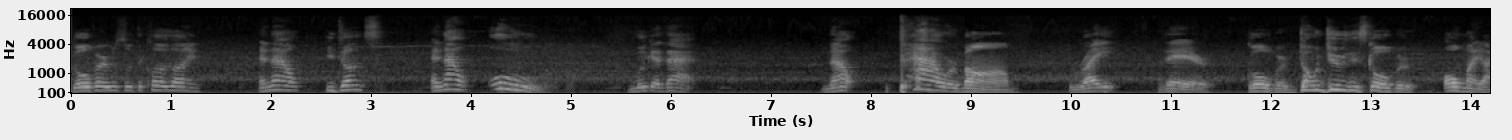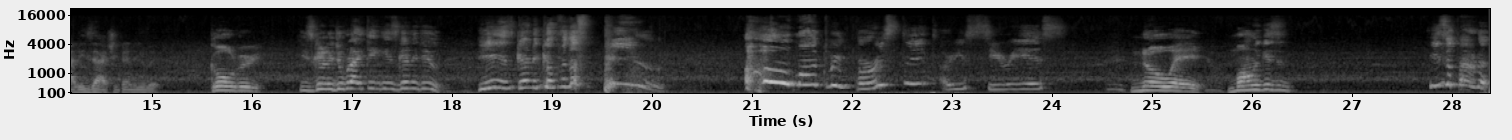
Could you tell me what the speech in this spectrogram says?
Goldberg was with the clothesline. And now he dunks. And now, ooh, look at that. Now, power bomb right there. Goldberg, don't do this, Goldberg. Oh my God, he's actually gonna do it. Goldberg, he's gonna do what I think he's gonna do. He is gonna go for the spear. Oh, Monk reversed it? Are you serious? No way. Monk is. He's about to.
